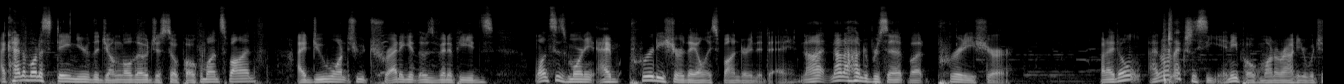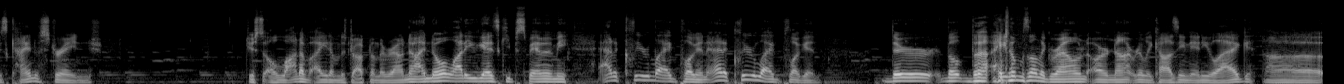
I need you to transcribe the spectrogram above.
I kind of want to stay near the jungle, though, just so Pokemon spawn. I do want to try to get those Venipedes. Once this morning, I'm pretty sure they only spawn during the day. Not not 100%, but pretty sure. But I don't I don't actually see any Pokemon around here, which is kind of strange. Just a lot of items dropped on the ground. Now, I know a lot of you guys keep spamming me. Add a clear lag plugin. Add a clear lag plugin. They're, the, the items on the ground are not really causing any lag, uh,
